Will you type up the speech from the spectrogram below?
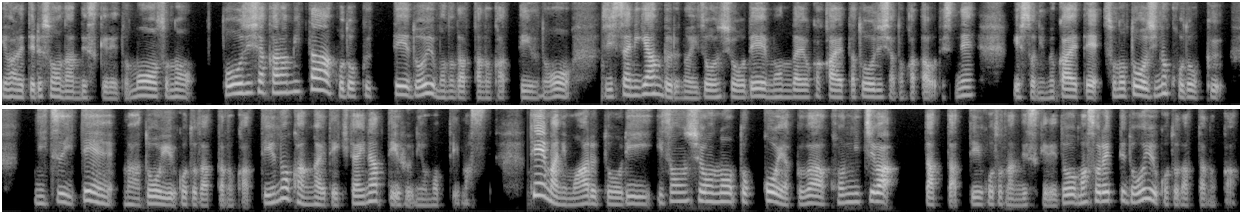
言われてるそうなんですけれども、その当事者から見た孤独ってどういうものだったのかっていうのを、実際にギャンブルの依存症で問題を抱えた当事者の方をですね、ゲストに迎えて、その当時の孤独について、まあどういうことだったのかっていうのを考えていきたいなっていうふうに思っています。テーマにもある通り、依存症の特効薬は、こんにちはだったっていうことなんですけれど、まあそれってどういうことだったのか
